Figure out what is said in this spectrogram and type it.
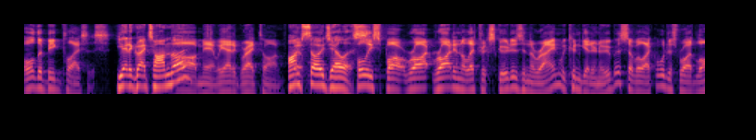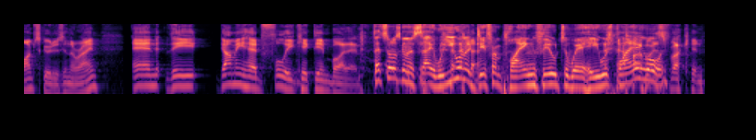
All the big places. you had a great time though. Oh, man, we had a great time. I'm But so jealous. fully spot right right in electric scooters in the rain. We couldn't get an Uber, so we're like, we'll just ride lime scooters in the rain. And the gummy had fully kicked in by then. That's what I was going to say. Were you on a different playing field to where he was I playing? or- was fucking.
